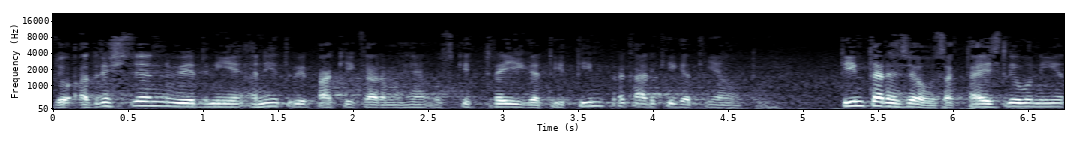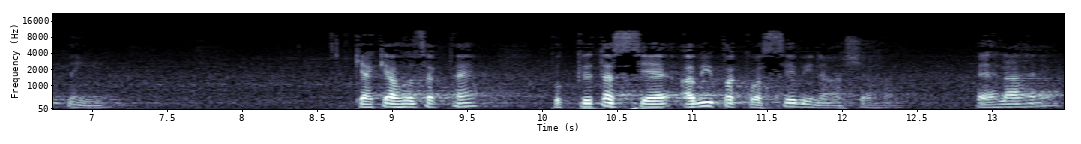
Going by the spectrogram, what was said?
जो अदृश्य जन्म वेदनीय अनियत विपाकी कर्म है, उसकी त्रयी गति, तीन प्रकार की गतियाँ होती हैं। तीन तरह से हो सकता है, इसलिए वो नियत नहीं है। क्या क्या हो सकता है? तो कृतस्य अविपक्व से विनाश। पहला है,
